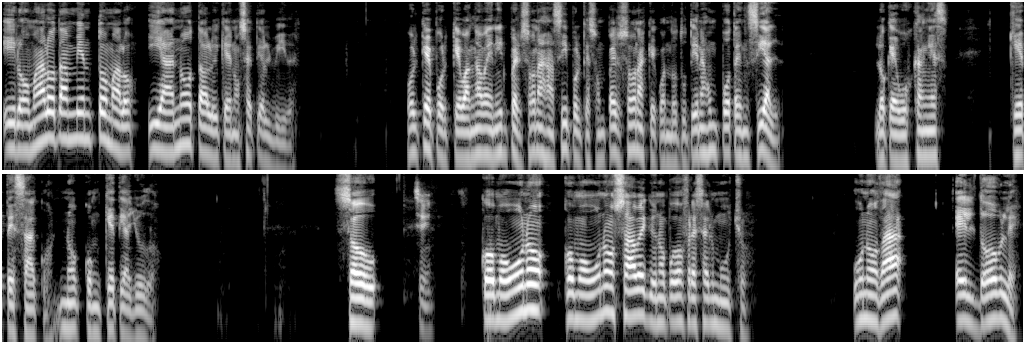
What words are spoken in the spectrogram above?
Y lo malo también tómalo y anótalo y que no se te olvide. ¿Por qué? Porque van a venir personas así, porque son personas que cuando tú tienes un potencial, lo que buscan es qué te saco, no con qué te ayudo. So, sí. como uno, como uno sabe que uno puede ofrecer mucho, uno da el doble.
